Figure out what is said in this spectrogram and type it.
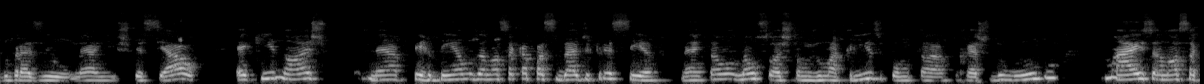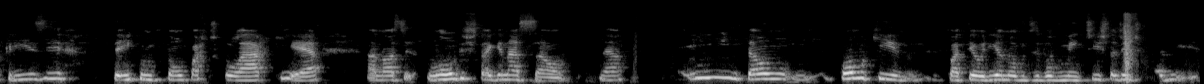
do Brasil, né, em especial, é que nós né, perdemos a nossa capacidade de crescer. Né? Então, não só estamos numa crise, como está o resto do mundo, mas a nossa crise tem um tom particular que é a nossa longa estagnação. Né? E, então, como que, com a teoria novo desenvolvimentista, a gente pode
